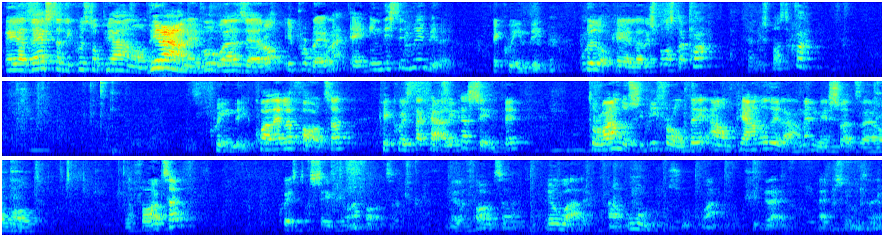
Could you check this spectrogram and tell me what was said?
e a destra di questo piano di rame, V uguale 0, il problema è indistinguibile. E quindi quello che è la risposta qua è la risposta qua. Quindi qual è la forza che questa carica sente trovandosi di fronte a un piano di rame messo a 0 volt? La forza, questo sente una forza, e la forza è uguale a 1 su 4 più 3 epsilon 0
